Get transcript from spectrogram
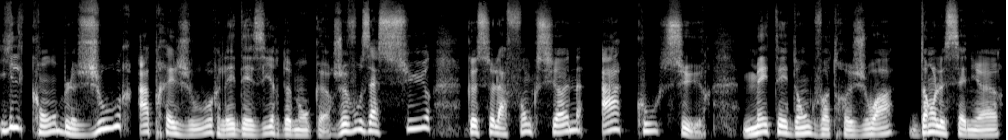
il comble jour après jour les désirs de mon cœur. Je vous assure que cela fonctionne à coup sûr. Mettez donc votre joie dans le Seigneur,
